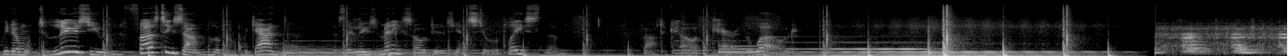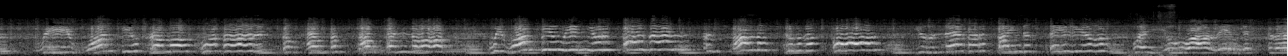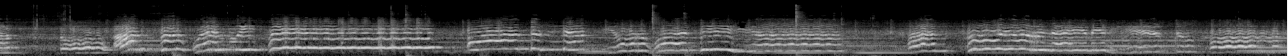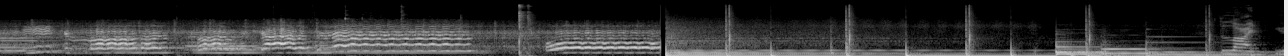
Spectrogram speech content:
We don't want to lose you, is the first example of propaganda, as they lose many soldiers yet still replace them, without a care in the world.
